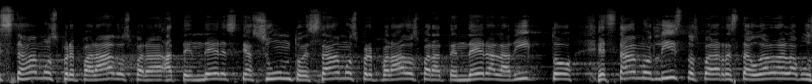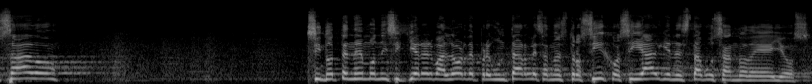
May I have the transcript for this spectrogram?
Estamos preparados para atender este asunto, estamos preparados para atender al adicto, estamos listos para restaurar al abusado. Si no tenemos ni siquiera el valor de preguntarles a nuestros hijos si alguien está abusando de ellos.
